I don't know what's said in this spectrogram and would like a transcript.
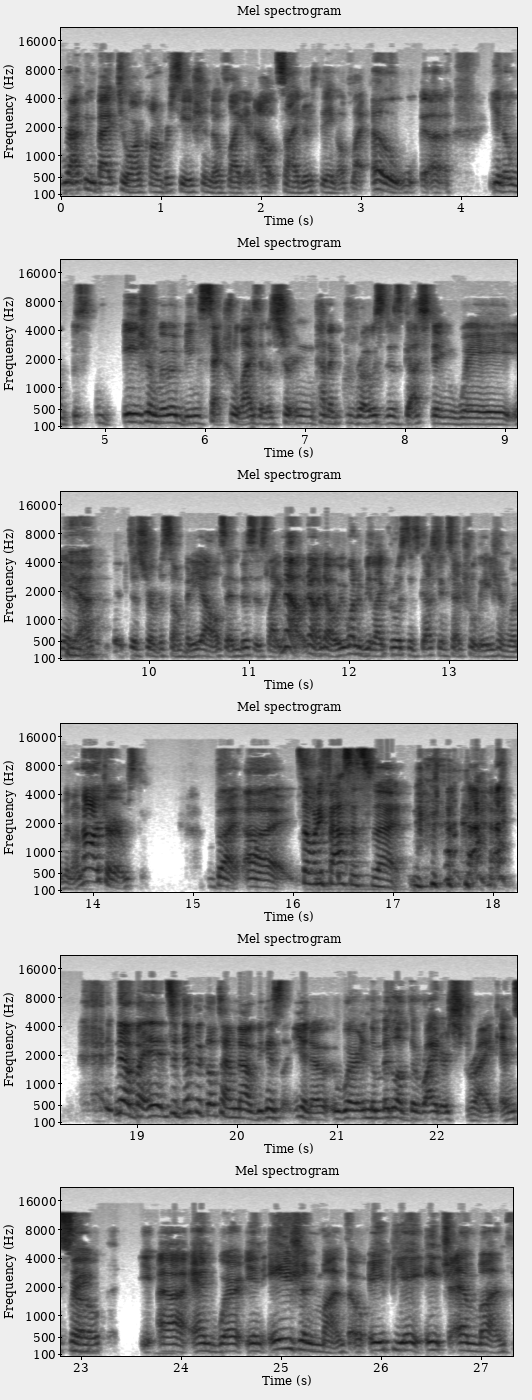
wrapping back to our conversation of like an outsider thing of like oh uh, you know asian women being sexualized in a certain kind of gross disgusting way you know Yeah. to service somebody else and this is like no no no we want to be like gross disgusting sexual asian women on our terms but uh So many facets to that. no, but it's a difficult time now because you know we're in the middle of the writer's strike, and so uh, and we're in Asian Month or APA HM Month,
